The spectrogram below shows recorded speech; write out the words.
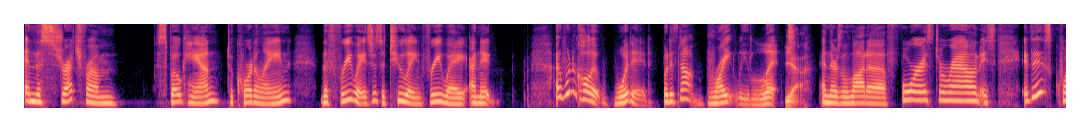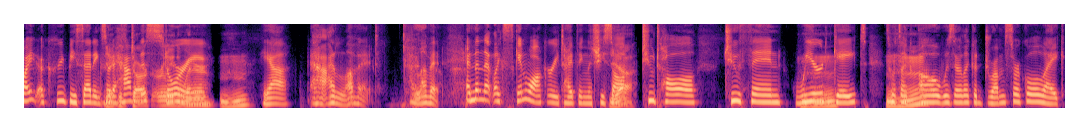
and the stretch from Spokane to Coeur d'Alene, the freeway is just a two lane freeway, and it. I wouldn't call it wooded, but it's not brightly lit. Yeah. and there's a lot of forest around. It's it is quite a creepy setting. So Yeah, to have dark this early in the story. Mhm. yeah, I love it. I love it. And then that like skinwalkery type thing that she saw, Yeah. too tall, too thin, weird Mhm. gait. So it's like, Mhm. oh, was there like a drum circle? Like,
